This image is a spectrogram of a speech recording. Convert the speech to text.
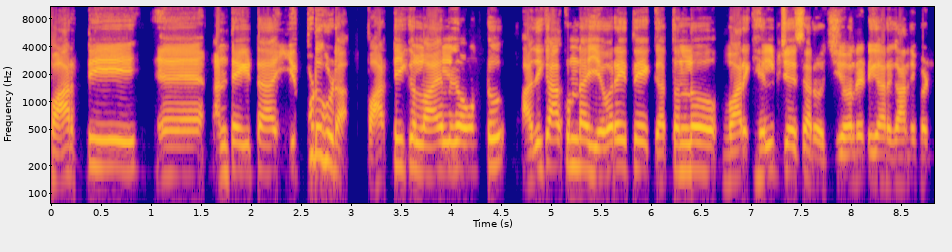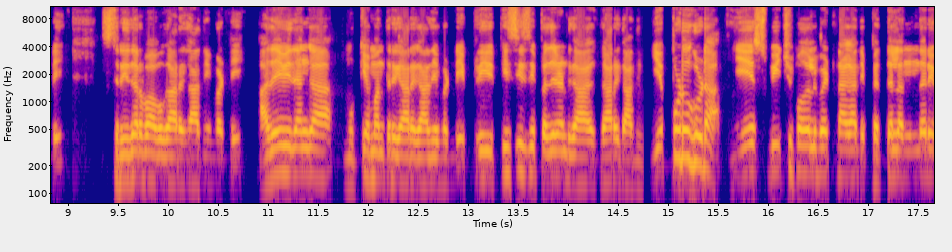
పార్టీ అంటే ఇట ఇప్పుడు కూడా పార్టీకి లాయల్గా ఉంటూ అది కాకుండా ఎవరైతే గతంలో వారికి హెల్ప్ చేశారో జీవన్ రెడ్డి గారు కానివ్వండి శ్రీధర్ బాబు గారు కానివ్వండి అదే విధంగా ముఖ్యమంత్రి గారు కానివ్వండి పిసిసి ప్రెసిడెంట్ గారు కానివ్వండి ఎప్పుడు కూడా ఏ స్పీచ్ మొదలు పెట్టినా కానీ పెద్దలందరి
